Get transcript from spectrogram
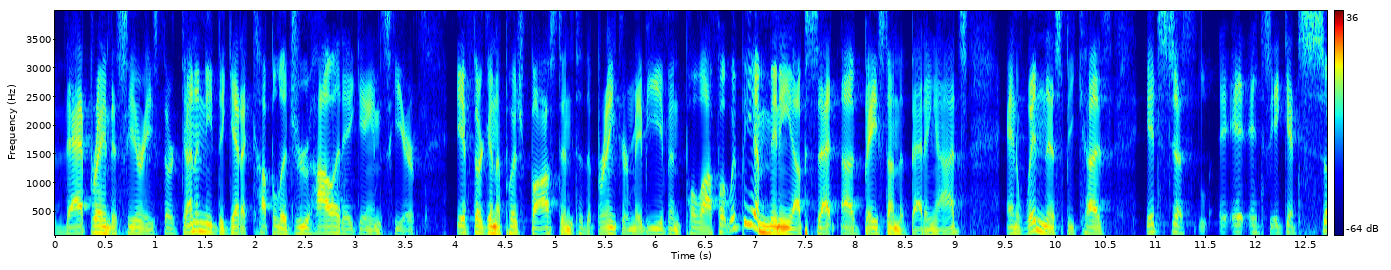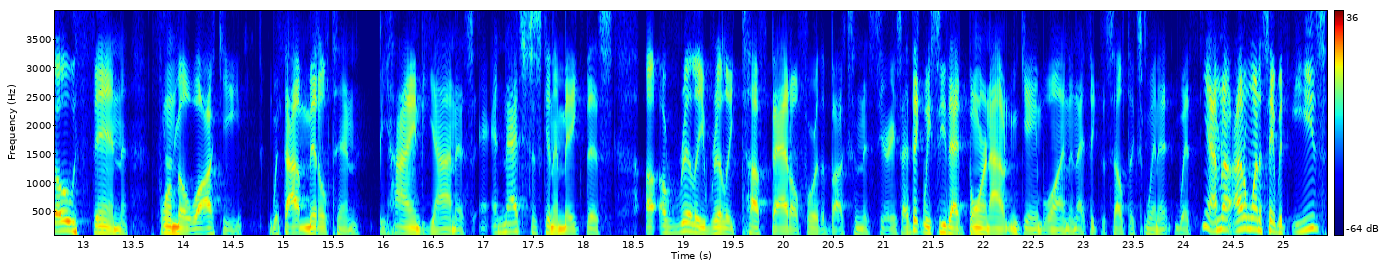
that brand of series. They're going to need to get a couple of Jrue Holiday games here if they're going to push Boston to the brink or maybe even pull off what would be a mini upset uh, based on the betting odds and win this because it's just it, it's it gets so thin for Milwaukee without Middleton behind Giannis, and that's just going to make this a, a, really, really tough battle for the Bucks in this series. I think we see that borne out in Game One, and I think the Celtics win it with yeah. I'm not, I don't want to say with ease,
